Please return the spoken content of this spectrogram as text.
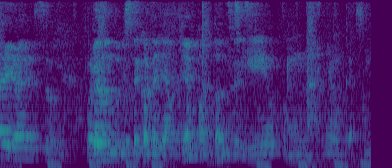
Ay, ya, eso. Por- Pero anduviste con ella un tiempo entonces. Sí, como un año casi.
